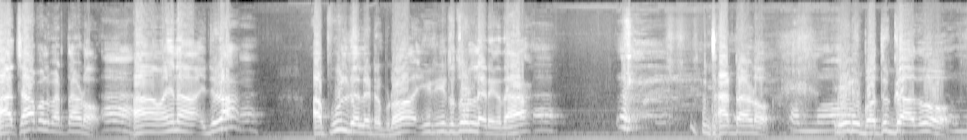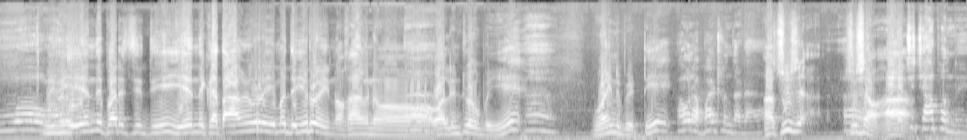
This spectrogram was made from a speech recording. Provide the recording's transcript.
ఆ, చేపలు పెడతాడు ఆ. ఆ, అయినా ఇదిరా ఆ పూలు చల్లేటప్పుడు ఇటు ఇటు చూడలేడు కదా? అంటాడు. వీడి బతుకు కాదు. ఇది ఏంది పరిస్థితి? ఏంది కథ? ఆమె ఎవరు ఈ మధ్య హీరోయిన్ ఒక ఆమెను వాళ్ళ ఇంట్లోకి పోయి వైన్ పెట్టి చూసా చూసావా? చేప ఉంది.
